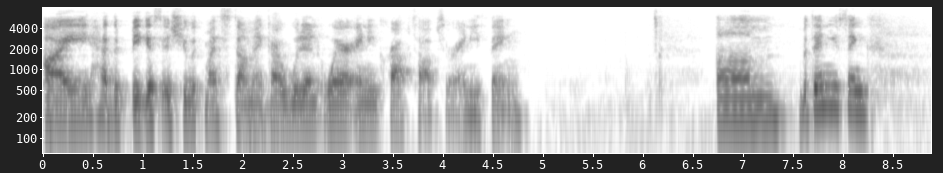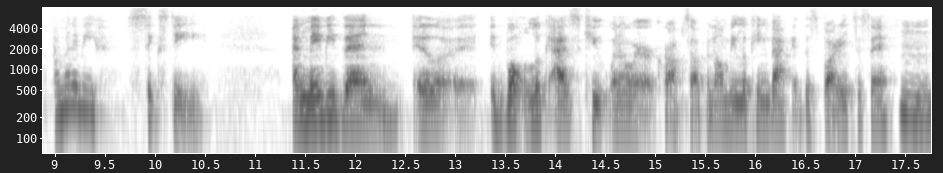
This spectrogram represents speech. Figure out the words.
I had the biggest issue with my stomach. I wouldn't wear any crop tops or anything. Um, but then you think, I'm gonna be 60 and maybe then it'll it won't look as cute when I wear a crop top, and I'll be looking back at this body to say, hmm,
